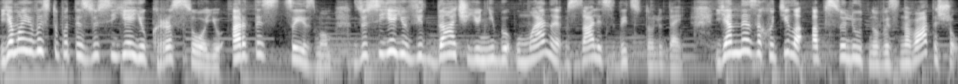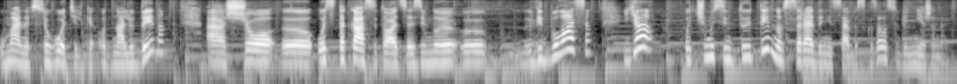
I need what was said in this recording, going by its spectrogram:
Я маю виступити з усією красою, артистизмом, з усією віддачею, ніби у мене в залі сидить 100 людей. Я не захотіла абсолютно визнавати, що у мене всього тільки одна людина, що е, ось така ситуація зі мною е, відбулася. Я от чомусь інтуїтивно всередині себе сказала собі: ні, Жанет,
